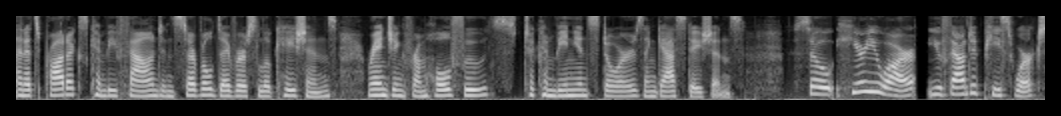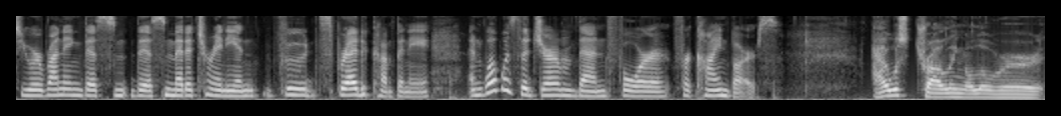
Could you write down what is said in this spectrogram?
and its products can be found in several diverse locations, ranging from Whole Foods to convenience stores and gas stations. So here you are. You founded Peaceworks. You were running this this Mediterranean food spread company. And what was the germ then for for Kind bars? I was traveling all over,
